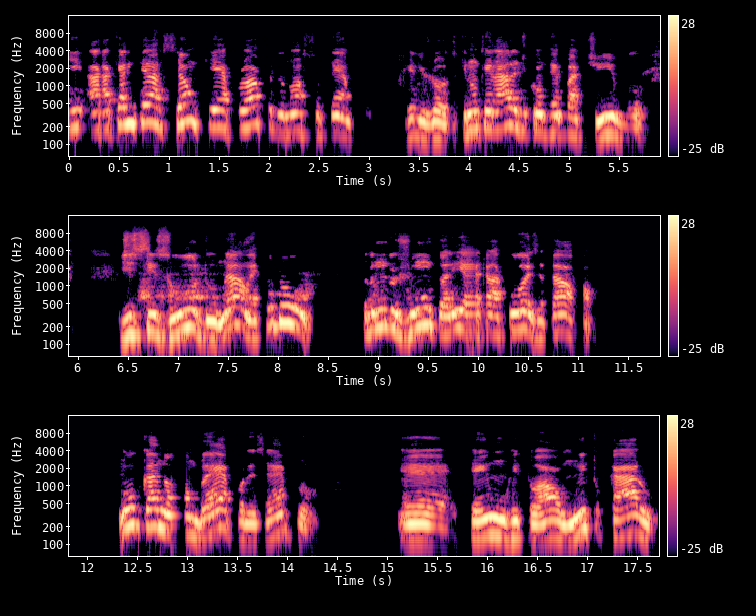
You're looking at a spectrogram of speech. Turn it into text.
e aquela interação que é própria do nosso tempo religioso, que não tem nada de contemplativo, de sisudo, não, é tudo todo mundo junto ali, aquela coisa tal. O candomblé, por exemplo, é, tem um ritual muito caro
